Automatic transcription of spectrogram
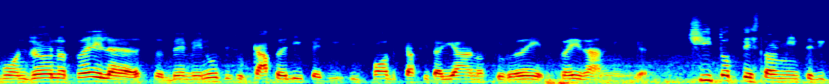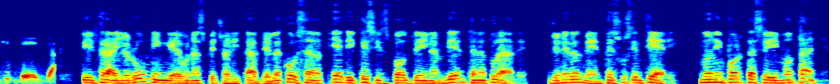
Buongiorno trailers, benvenuti su Capre Bipedi, il podcast italiano sul re- trail running. Cito testualmente Wikipedia. Il trail running è una specialità della corsa a piedi che si svolge in ambiente naturale, generalmente su sentieri, non importa se in montagna,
